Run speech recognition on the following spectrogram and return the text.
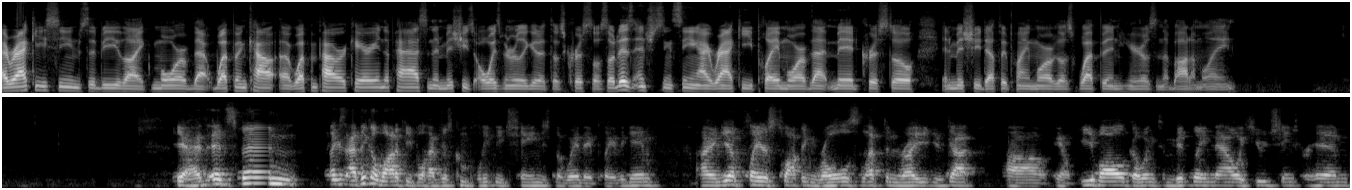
Iraqi seems to be like more of that weapon cow- uh, weapon power carry in the past, and then Mishi's always been really good at those crystals. So it is interesting seeing Iraqi play more of that mid crystal, and Mishi definitely playing more of those weapon heroes in the bottom lane. Yeah, it's been like I, said, I think a lot of people have just completely changed the way they play the game. I mean, you have players swapping roles left and right. You've got uh, you know Evol going to mid lane now, a huge change for him.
